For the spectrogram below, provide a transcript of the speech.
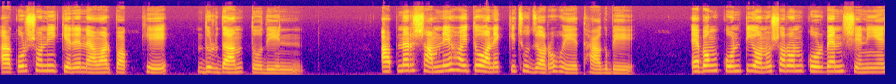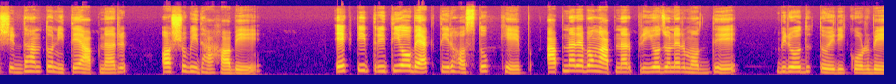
আকর্ষণই কেড়ে নেওয়ার পক্ষে দুর্দান্ত দিন। আপনার সামনে হয়তো অনেক কিছু জড়ো হয়ে থাকবে এবং কোনটি অনুসরণ করবেন সে নিয়ে সিদ্ধান্ত নিতে আপনার অসুবিধা হবে। একটি তৃতীয় ব্যক্তির হস্তক্ষেপ আপনার এবং আপনার প্রিয়জনের মধ্যে বিরোধ তৈরি করবে।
